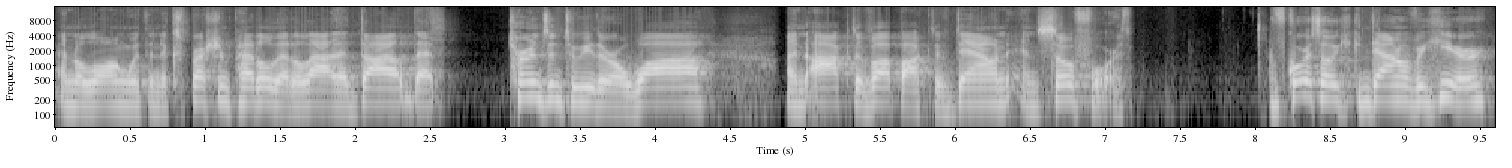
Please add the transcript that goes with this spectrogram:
and along with an expression pedal that allow that dial that turns into either a wah, an octave up, octave down, and so forth. Of course, oh, you can down over here,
